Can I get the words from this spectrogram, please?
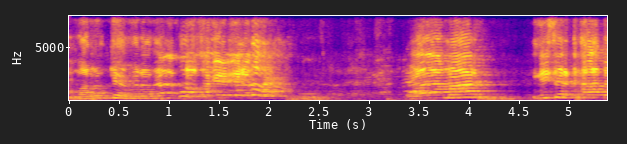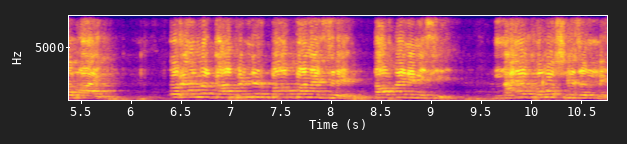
আমার আর ক্যামেরা ওই আমার নিজের খালাতো ভাই। ওরে আমার গার্লফ্রেন্ডের বাপ বানাইছে তাও মেনে নিছি। নায়ক হব সেজন্যে।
